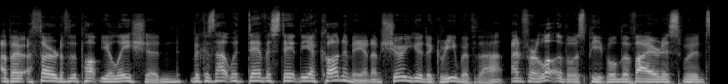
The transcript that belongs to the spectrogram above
about a third of the population because that would devastate the economy. And I'm sure you'd agree with that. And for a lot of those people, the virus would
